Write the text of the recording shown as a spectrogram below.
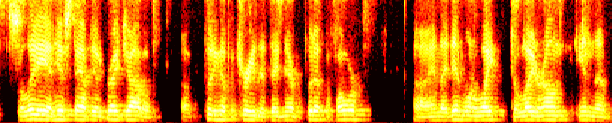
Salee and his staff did a great job of, of putting up a tree that they'd never put up before. Uh, and they didn't want to wait till later on in the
